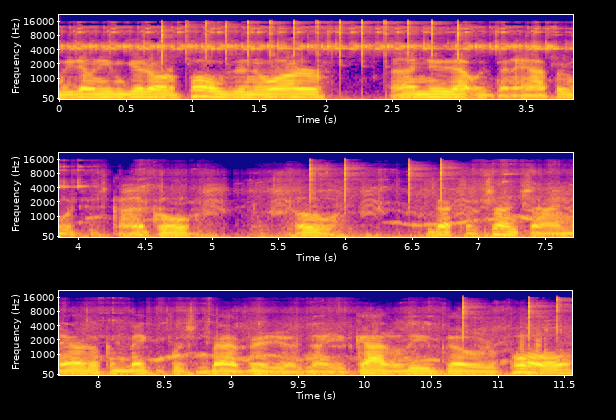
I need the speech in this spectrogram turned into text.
we don't even get all the poles in the water. I knew that was going to happen, which is kind of cool. Oh, we got some sunshine there, looking making for some bad videos. Now you gotta leave go the pole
